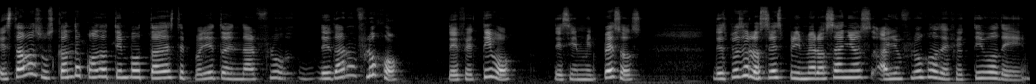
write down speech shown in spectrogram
Estamos buscando cuánto tiempo tarda este proyecto en dar, de dar un flujo de efectivo de 100 mil pesos. Después de los tres primeros años hay un flujo de efectivo de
